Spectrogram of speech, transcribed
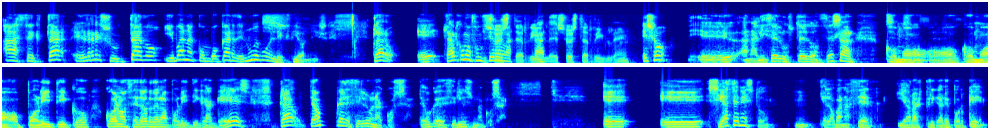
a aceptar el resultado y van a convocar de nuevo elecciones. Claro, eh, tal como funciona. Eso es terrible, eso es terrible. ¿eh? Eso, eh, analícelo usted, don César, como, como político, conocedor de la política que es. Claro, tengo que decirle una cosa, tengo que decirles una cosa. si hacen esto, que lo van a hacer, y ahora explicaré por qué,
